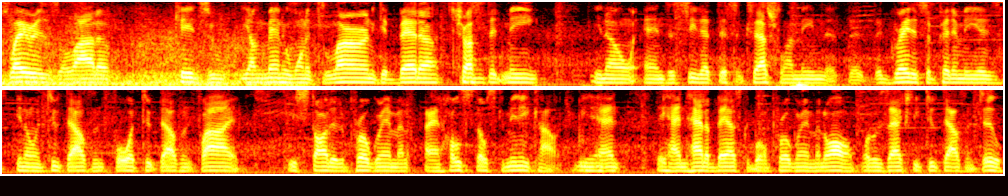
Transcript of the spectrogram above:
players, a lot of kids who, young men who wanted to learn, get better, trusted me, you know, and to see that they're successful. I mean, the, the, the greatest epitome is, you know, in 2004, 2005, we started a program at, at Hostos Community College. We Mhm. had they hadn't had a basketball program at all. Well, it was actually 2002,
